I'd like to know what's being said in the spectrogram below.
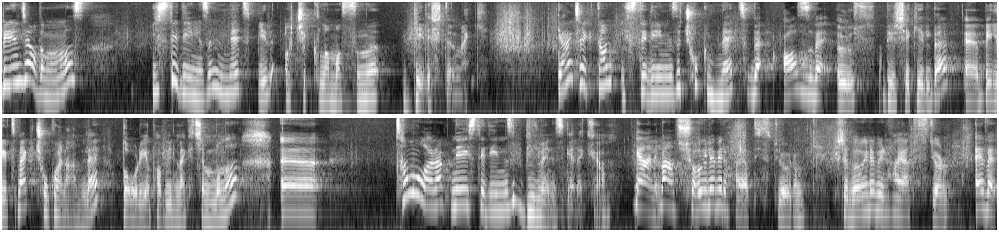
Birinci adımımız istediğimizin net bir açıklamasını geliştirmek. Gerçekten istediğimizi çok net ve az ve öz bir şekilde e, belirtmek çok önemli. Doğru yapabilmek için bunu. E, tam olarak ne istediğinizi bilmeniz gerekiyor. Yani ben şöyle bir hayat istiyorum. İşte böyle bir hayat istiyorum. Evet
